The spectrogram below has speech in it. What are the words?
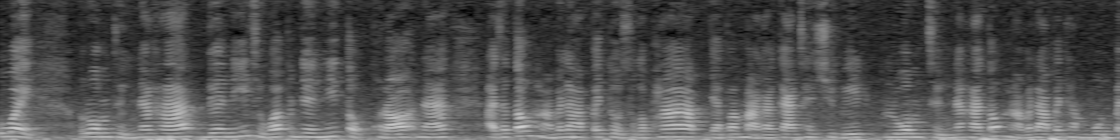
ด้วย รวมถึงนะคะ เดือนนี้ถือว่าเป็นเดือนที่ตกเคราะห์นะ อาจจะต้องหาเวลาไปตรวจสุขภาพ อย่าประมาทกับการใช้ชีวิต รวมถึงนะคะ ต้องหาเวลาไปทำบุญไป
